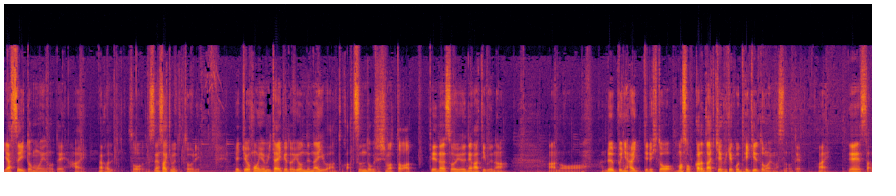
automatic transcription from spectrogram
やすいと思うので、はい。なんかそうですね、さっきも言った通り、結局本読みたいけど読んでないわとか、積んどくしてしまったわっていうのはそういうネガティブな、あの、ループに入ってる人、まあ、そこから脱却結構できると思いますので、はい。で、さ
